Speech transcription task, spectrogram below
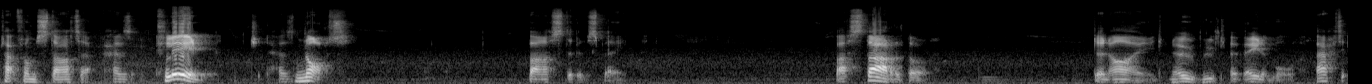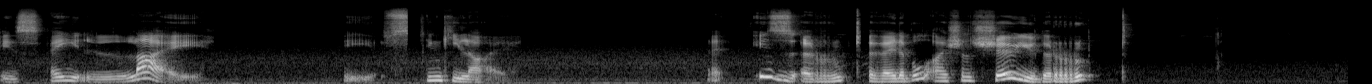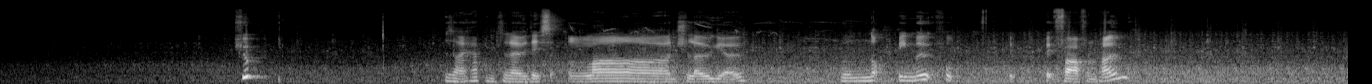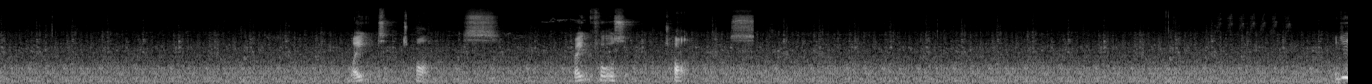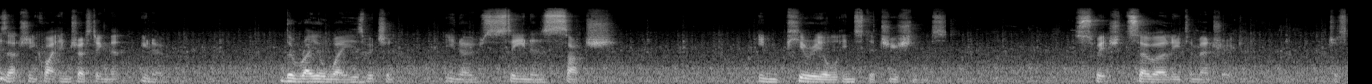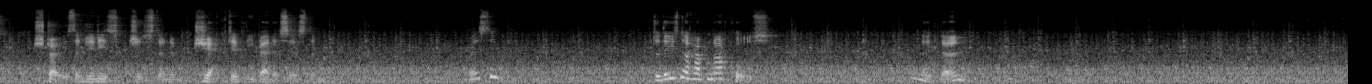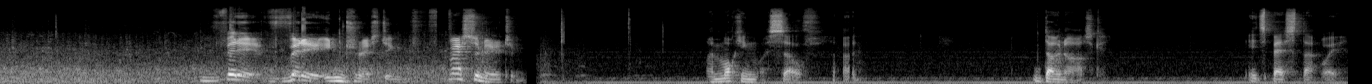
platform starter has cleared, which it has not. Bastard of Spain. Bastardo. Denied. No route available. That is a lie. A stinky lie. There is a route available. I shall show you the route. Shoop. As I happen to know this large logo will not be moved. Oh, bit, bit far from home. Weight tons. Brake force tons. It is actually quite interesting that, you know, the railways, which are, you know, seen as such imperial institutions, switched so early to metric. Just shows that it is just an objectively better system. Where's the do these not have knuckles? No, they don't. Very, very interesting. Fascinating. I'm mocking myself. I... Don't ask. It's best that way.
